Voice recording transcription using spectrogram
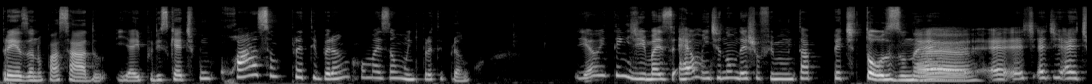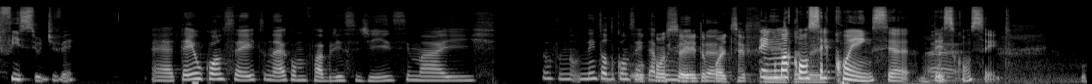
presa no passado. E aí por isso que é tipo um quase um preto e branco, mas não muito preto e branco. E eu entendi, mas realmente não deixa o filme muito apetitoso, né? É, é, é, é, é difícil de ver. É, tem o conceito, né, como o Fabrício disse, mas nem todo conceito o é bonito. O conceito pode ser feio Tem uma também. consequência desse é. conceito. O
